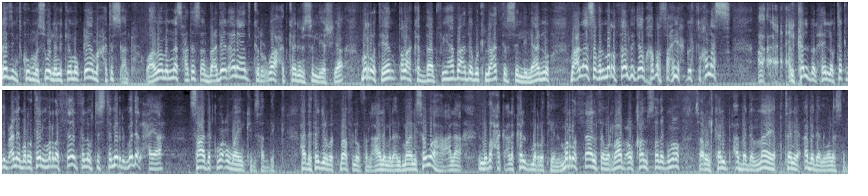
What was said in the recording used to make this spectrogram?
لازم تكون مسؤول لأنك يوم القيامة حتسأل. وأمام الناس حتسأل. بعدين أنا أذكر واحد كان يرسل لي أشياء. مرتين طلع كذاب فيها. بعدها قلت له لا ترسل لي لأنه مع الأسف المرة الثالثة جاب خبر صحيح. قلت له خلاص آه، الكلب الحين لو تكذب عليه مرتين المرة الثالثة لو تستمر مدى الحياة صادق معه ما يمكن يصدق. هذا تجربة بافلو في العالم الألماني سواها على أنه ضحك على كلب مرتين. المرة الثالثة والرابعة والخامسة صدق معه صار الكلب أبدا ما يقتنع أبدا ولا صدق.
